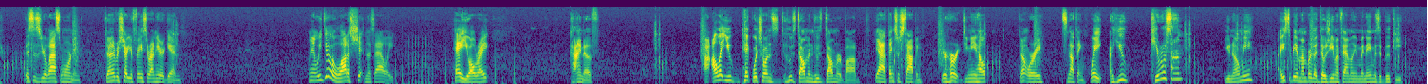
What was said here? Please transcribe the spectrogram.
This is your last warning. Don't ever show your face around here again. Man, we do a lot of shit in this alley. Hey, you alright? Kind of. I'll let you pick which one's who's dumb and who's dumber, Bob. Yeah, thanks for stopping. You're hurt. Do you need help? Don't worry. It's nothing. Wait, are you Kiryu-san? You know me? I used to be a member of the Dojima family. My name is Ibuki.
